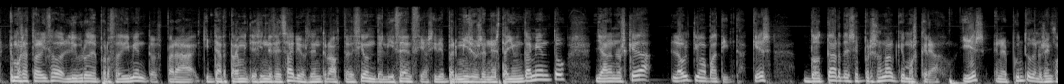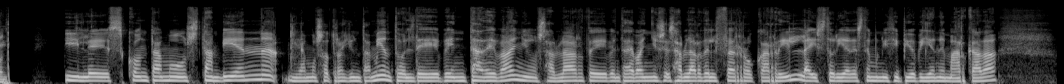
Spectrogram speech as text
Hemos actualizado el libro de procedimientos para quitar trámites innecesarios dentro de la obtención de licencias y de permisos en este ayuntamiento. Y ahora nos queda la última patita, que es dotar de ese personal que hemos creado. Y es en el punto que nos encontramos. Y les contamos también, miramos otro ayuntamiento, el de Venta de Baños. Hablar de Venta de Baños es hablar del ferrocarril. La historia de este municipio viene marcada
